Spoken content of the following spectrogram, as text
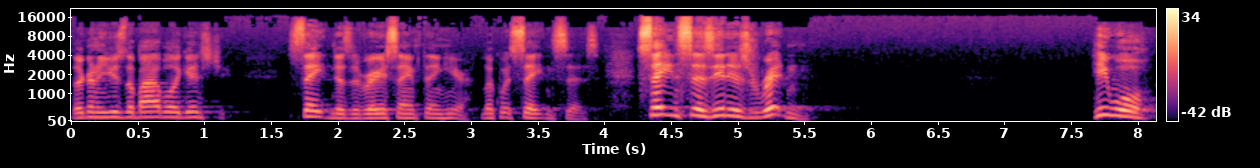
They're going to use the Bible against you. Satan does the very same thing here. Look what Satan says. Satan says, It is written. He will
